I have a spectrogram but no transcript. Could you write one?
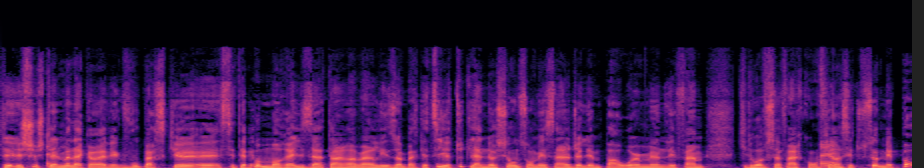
Je, suis tellement d'accord avec vous parce que euh, c'était pas moralisateur envers les hommes parce que tu sais il y a toute la notion de son message de l'empowerment, les femmes qui doivent se faire confiance et tout ça, mais pas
